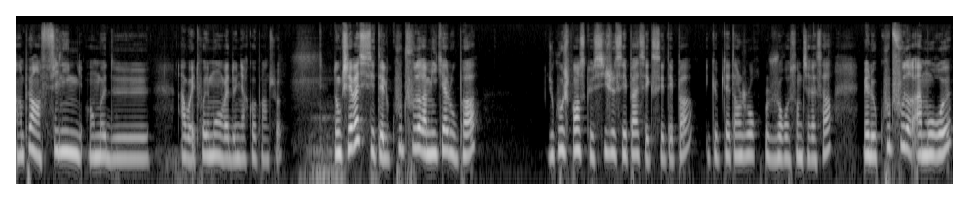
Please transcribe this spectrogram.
Un peu un feeling en mode euh, Ah ouais, toi et moi, on va devenir copains, tu vois. Donc je sais pas si c'était le coup de foudre amical ou pas. Du coup, je pense que si je sais pas, c'est que c'était pas. Et que peut-être un jour, je ressentirai ça. Mais le coup de foudre amoureux,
